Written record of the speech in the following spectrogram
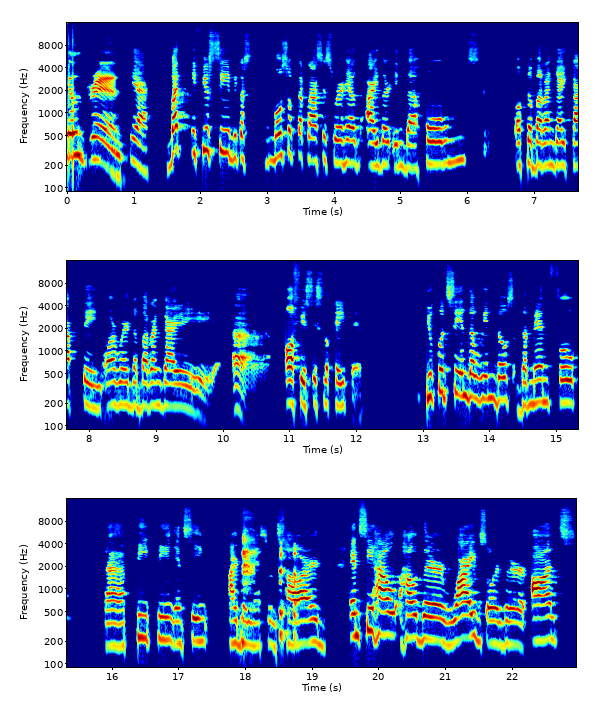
children. Yeah. But if you see, because most of the classes were held either in the homes of the barangay captain or where the barangay uh, office is located, you could see in the windows the men folk uh, peeping and seeing are the lessons hard and see how how their wives or their aunts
